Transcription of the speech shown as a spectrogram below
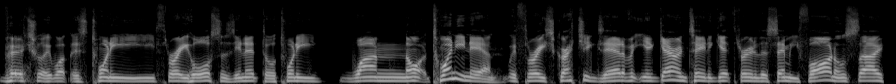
virtually what there's 23 horses in it, or 21, not 20 now, with three scratchings out of it. You're guaranteed to get through to the semi-finals. So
